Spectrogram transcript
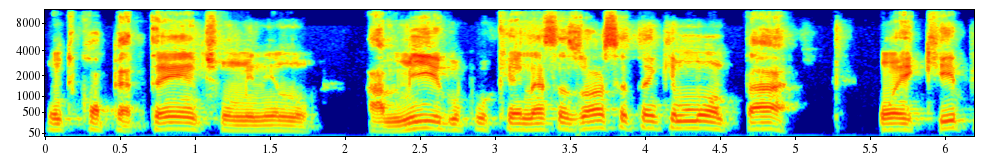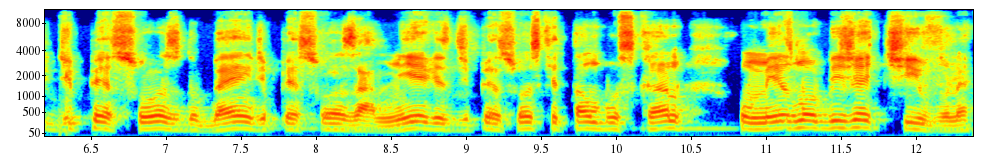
muito competente, um menino amigo, porque nessas horas você tem que montar uma equipe de pessoas do bem, de pessoas amigas, de pessoas que estão buscando o mesmo objetivo, né?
